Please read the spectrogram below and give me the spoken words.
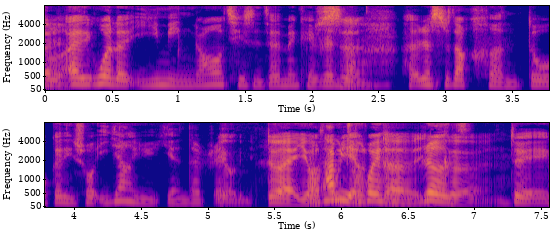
说哎，为了移民，然后其实你在那边可以认到，还认识到很多跟你说一样语言的人，对，有他们也会很热，对，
